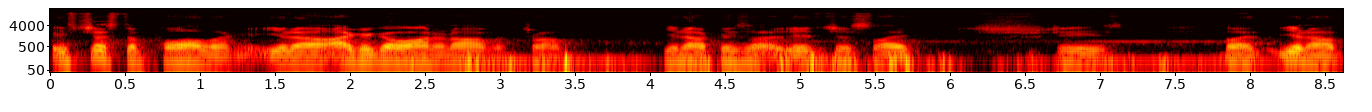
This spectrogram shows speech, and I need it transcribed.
it's just appalling. You know, I could go on and on with Trump, you know, because uh, it's just like, jeez. But, you know,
